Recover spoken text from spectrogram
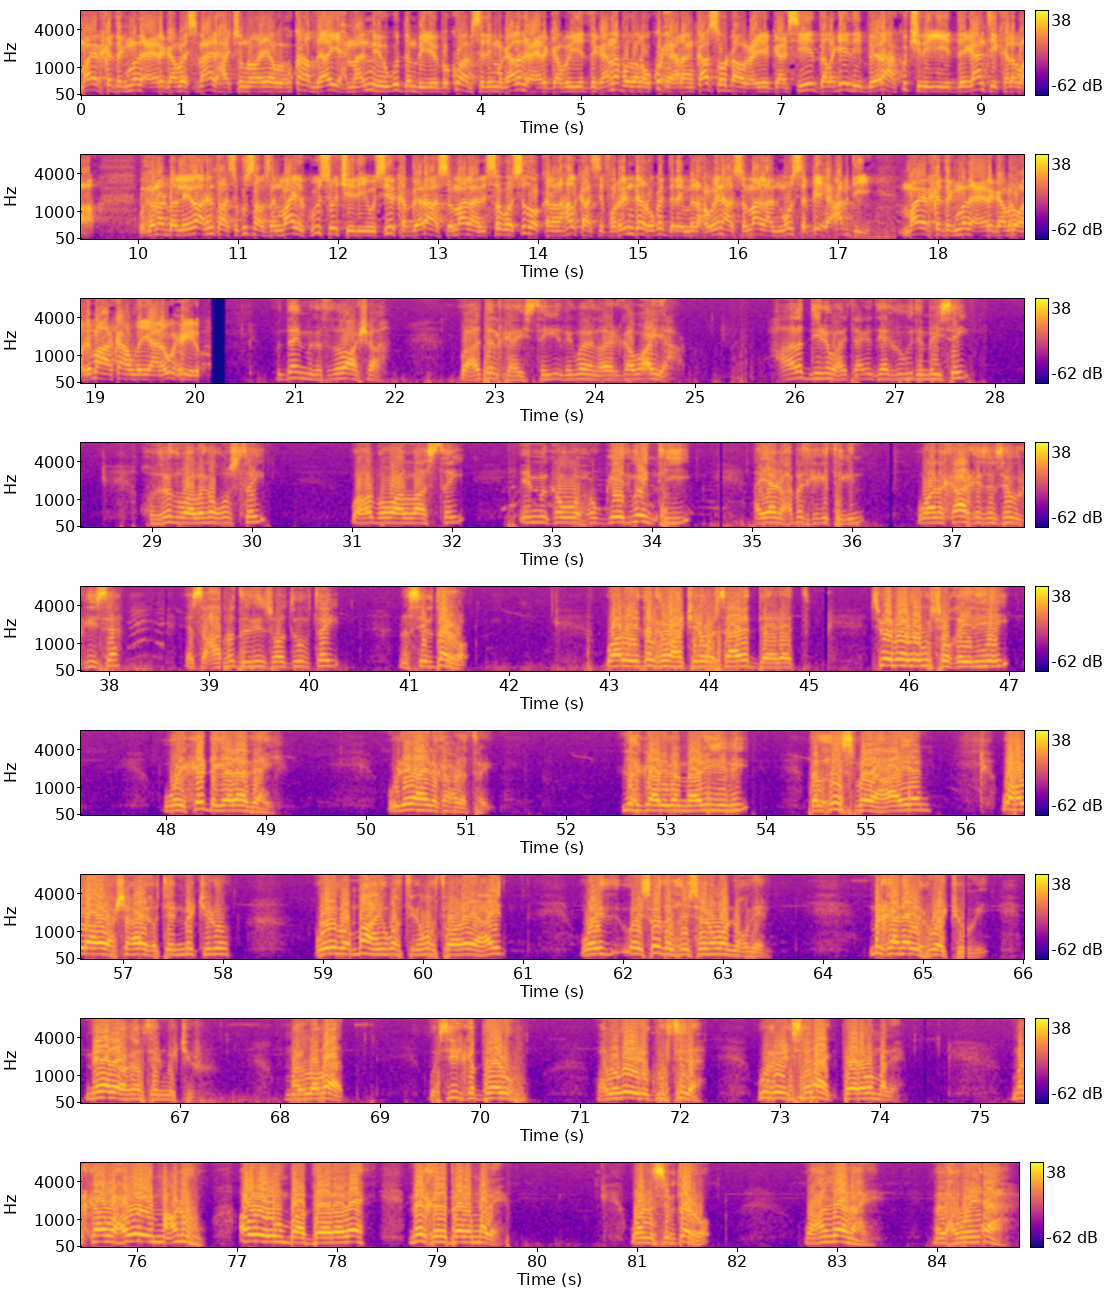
maayarka degmada ceergaabo ismaaciil xaaji nuur ayaa wuxuu ka hadlay ayax maalmihii ugu dambeeyeyba ku habsaday magaalada ceergaabo iyo deegaano badan oo ku xeeran kaasoo dhaawaciyay gaadhsiiyey dalagyadii beeraha ku jiray iyo deegaantii kaleba. Wuxuuna dhaliilo arrintaasi ku saabsan maayarku u soo jeediyey wasiirka beeraha somalilan isagoo sidoo kalena halkaasi fariin dheer uga diray madaxweynaha somalilan muuse biixi cabdi. Maayarka degmada ceergaabo arrimaha ka hadlayaana wuxuu yidhi muddo iminka toddoba waxaa dalka haystay degmadan ceergaabo ayax xaaladiina waxay taagantahay halkii ugu dambeysay khudrad waa laga qustay wax walba waa laastay. Iminka wuxuu geedweyntii ayaanu xabad kaga tegin. Waana ka arkaysan sawirkiisa ee saxaafaddu idiin soo duubtay nasiib darro. Waa layidhi dalka waxaa jira wasaarad beereed. Si walbaa loogu soo qayliyey way ka dhegalaadahay ilahayna ka xidhatay lix gaari baa maali yimi dalxiis bay ahaayeen. Wax allaala wax shaqa ay qabteen ma jiro weliba ma ahayn waktigan wakti horey ahayd. Way soo dalxiiseenoo waa noqdeen. Markaana ayax waa joogay. Meel ay wax ka qabteen ma jiro. Mar labaad wasiirka beeruhu wax looga yidhi gurtida. Wuxuu yidhi sanaag beeraba ma leh. Marka waxa weeye macnuhu awalunbaa beera leh meel kale beera ma leh. Waa nasiib darro. Waxaan leenahay madaxweynaha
